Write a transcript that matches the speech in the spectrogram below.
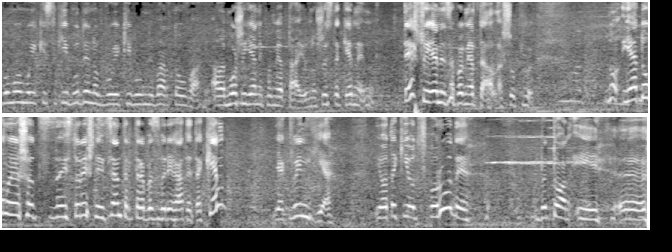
По-моєму, якийсь такий будинок був, який був не варто уваги. Але може я не пам'ятаю. Ну щось таке не те, що я не запам'ятала. Щоб ну я думаю, що історичний центр треба зберігати таким, як він є. І отакі от споруди, бетон і, е,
